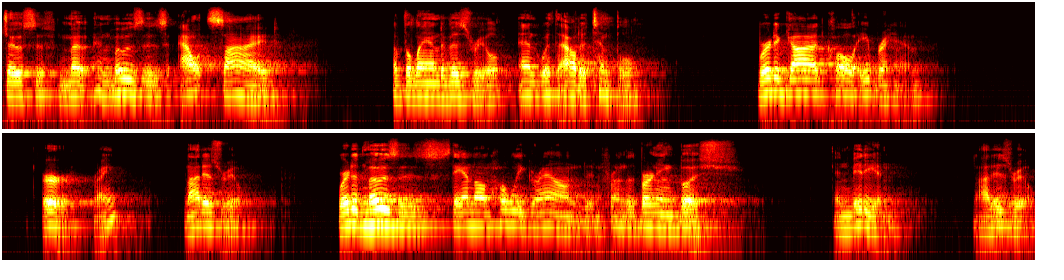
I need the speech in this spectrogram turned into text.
Joseph, and Moses outside of the land of Israel and without a temple. Where did God call Abraham? Ur, right? Not Israel. Where did Moses stand on holy ground in front of the burning bush? In Midian. Not Israel.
